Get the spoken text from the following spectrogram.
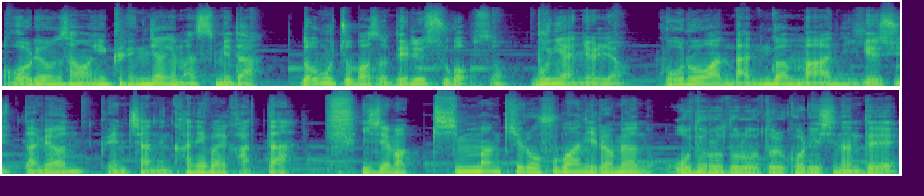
어려운 상황이 굉장히 많습니다. 너무 좁아서 내릴 수가 없어. 문이 안 열려. 고러한 난관만 이길 수 있다면 괜찮은 카니발 같다. 이제 막 10만 킬로 후반 이러면 오돌오돌오돌 거리시는데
